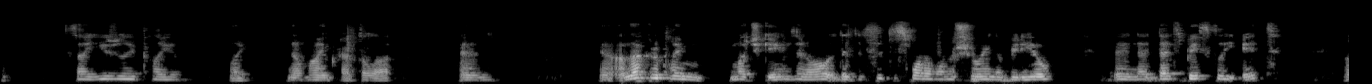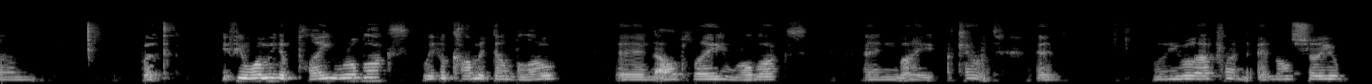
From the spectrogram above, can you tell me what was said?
Cause I usually play like you know Minecraft a lot, and yeah, I'm not gonna play much games at all. This is just what I want to show you in the video, and that, that's basically it. Um, but if you want me to play Roblox, leave a comment down below, and I'll play Roblox and my account, and we will have fun. And I'll show you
